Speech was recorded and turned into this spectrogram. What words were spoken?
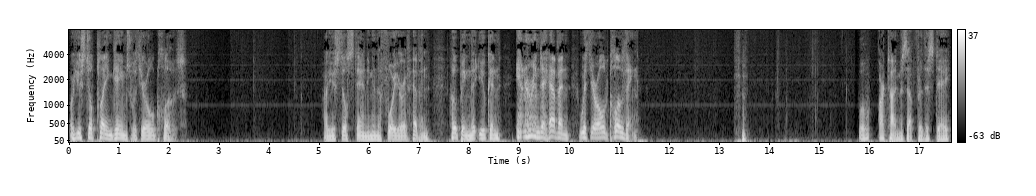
Or are you still playing games with your old clothes? Are you still standing in the foyer of heaven, hoping that you can enter into heaven with your old clothing? well, our time is up for this day.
